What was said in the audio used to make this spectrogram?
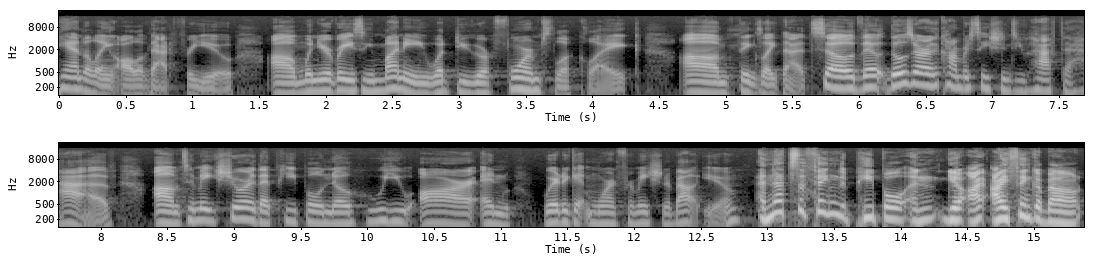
handling all of that for you? Um, when you're raising money what do your forms look like? Um, things like that. So th- those are the conversations you have to have um, to make sure that people know who you are and where to get more information about you. And that's the thing that people and you know I, I think about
